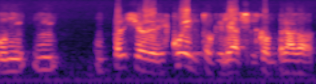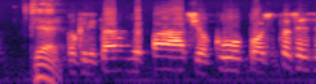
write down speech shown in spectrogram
un, un, precio de descuento que le hace el comprador. Claro. Porque le está dando espacio, cupos, entonces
